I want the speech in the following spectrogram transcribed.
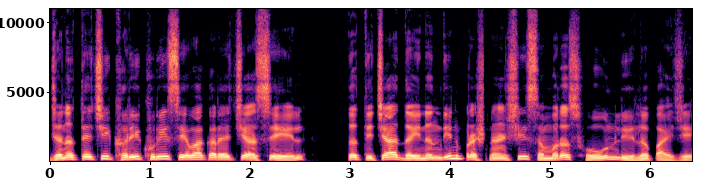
जनतेची खरीखुरी सेवा करायची असेल तर तिच्या दैनंदिन प्रश्नांशी समरस होऊन लिहिलं पाहिजे.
